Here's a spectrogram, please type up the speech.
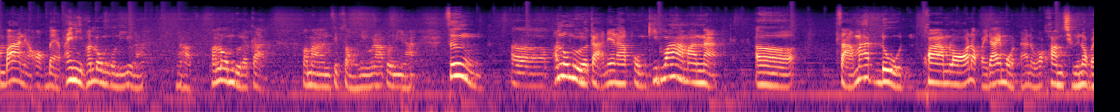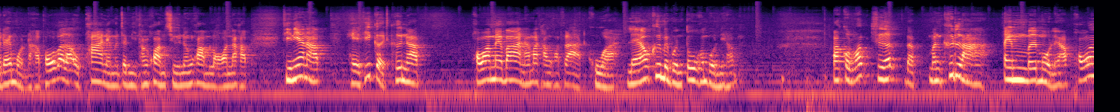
ำบ้านเนี่ยออกแบบให้มีพัดลมตัวนี้อยู่นะนะครับพัดลมดูดอากาศ ประมาณ 12 นิ้วนะครับตัวนี้นะซึ่งพัดลมดูดอากาศเนี่ยนะครับผมคิดว่ามันอะสามารถดูดความร้อนออกไปได้หมดนะหรือว่าความชื้นออกไปได้หมดนะครับเพราะว่าเวลาอบผ้าเนี่ยมันจะมีทั้งความชื้นทั้งความร้อนนะครับ ทีนี้นะครับเหตุที่เกิดขึ้นนะครับ เพราะว่าแม่บ้านนะมาทำความสะอาดครัว แล้วขึ้นไปบนตู้ข้างบนนี่ครับ ปรากฏว่าเชื้อแบบมันขึ้นลาเต็มไปหมดเลยครับเพราะว่า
